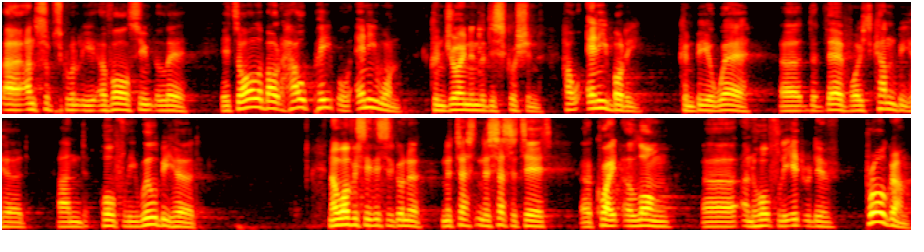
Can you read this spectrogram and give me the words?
uh, and subsequently have all seemed to lay. It's all about how people, anyone, can join in the discussion, how anybody can be aware uh, that their voice can be heard and hopefully will be heard. Now, obviously, this is going to necessitate uh, quite a long uh, and hopefully iterative program.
